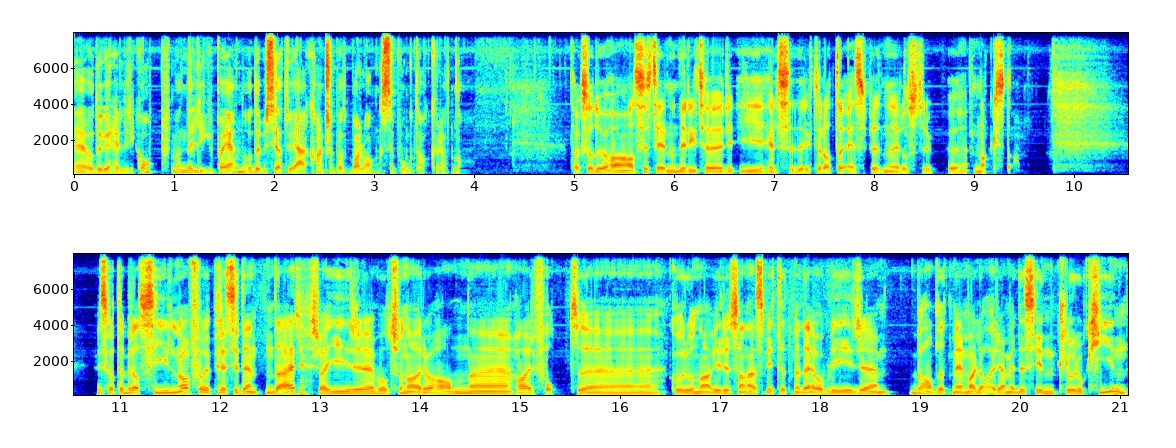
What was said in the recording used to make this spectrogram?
Og det går heller ikke opp, men det ligger på én. Og det vil si at vi er kanskje på et balansepunkt akkurat nå. Takk skal du ha, assisterende direktør i Helsedirektoratet, Espen Rostrup Nakstad. Vi skal til Brasil nå, for presidenten der, Jair Bolsonaro, han eh, har fått eh, koronaviruset. Han er smittet med det og blir eh, behandlet med malariamedisin klorokin.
